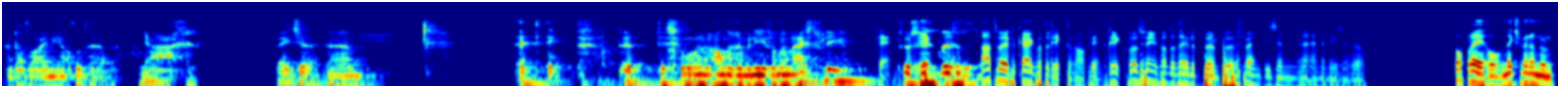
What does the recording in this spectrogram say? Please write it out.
En dat wou je niet altijd hebben. Ja. Maar, weet je, ehm, het, het is gewoon een andere manier van een lijst vliegen. Oké. Zo simpel is het. Laten we even kijken wat Rick ervan vindt. Rick, wat vind je van dat hele bumpen, friendlies en eh, enemies en zo? Topregel, niks meer aan doen.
